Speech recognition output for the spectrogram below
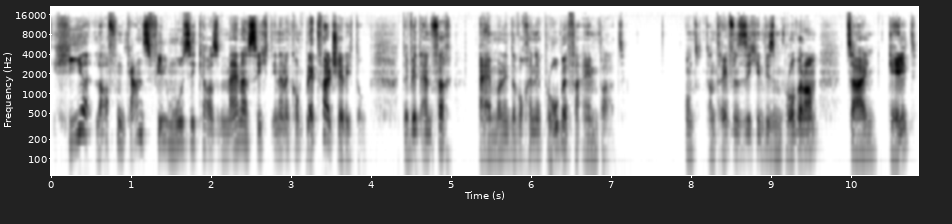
Hier laufen ganz viele Musiker aus meiner Sicht in eine komplett falsche Richtung. Da wird einfach einmal in der Woche eine Probe vereinbart. Und dann treffen sie sich in diesem Proberaum, zahlen Geld,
